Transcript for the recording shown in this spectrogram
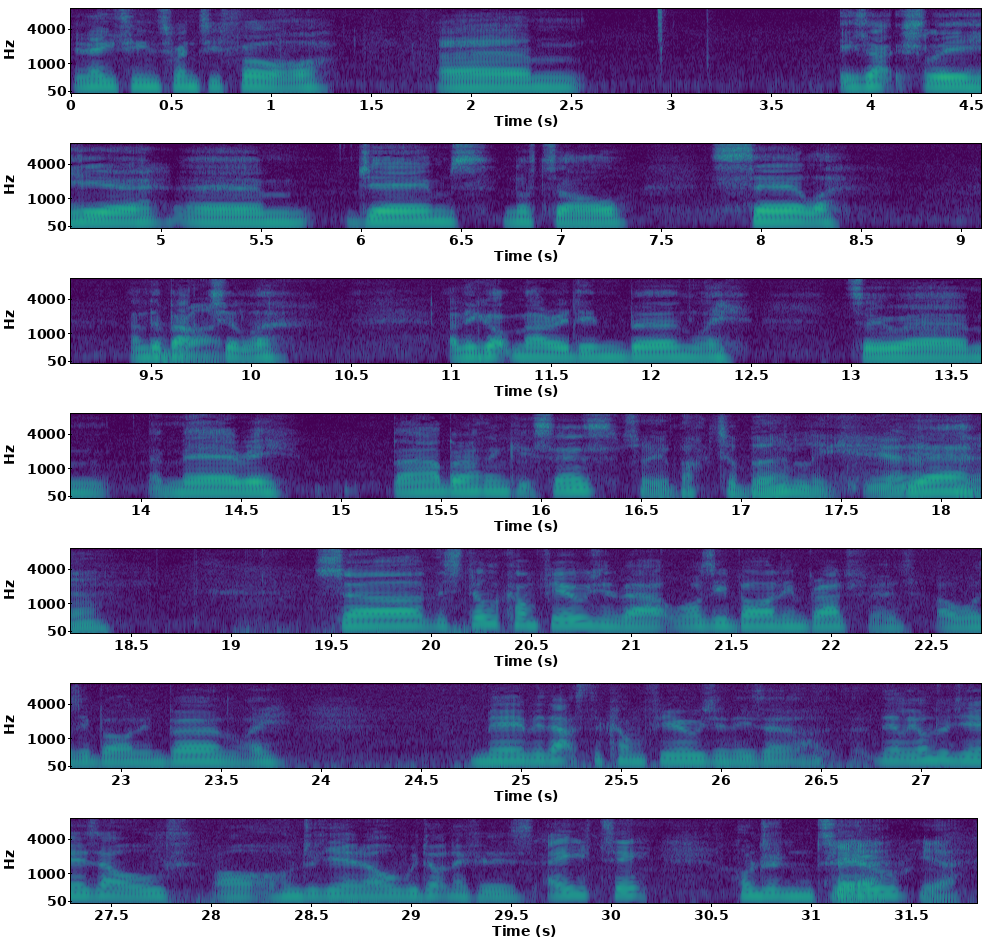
in 1824 um, he's actually here um, James Nuttall, sailor and a Right. bachelor, and he got married in Burnley to um, a Mary Barber, I think it says. So you're back to Burnley. Yeah. Yeah. Yeah. So there's still confusion about was he born in Bradford or was he born in Burnley? Maybe that's the confusion. He's a, nearly 100 years old or 100 year old. We don't know if he's 80, 102. Yeah.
